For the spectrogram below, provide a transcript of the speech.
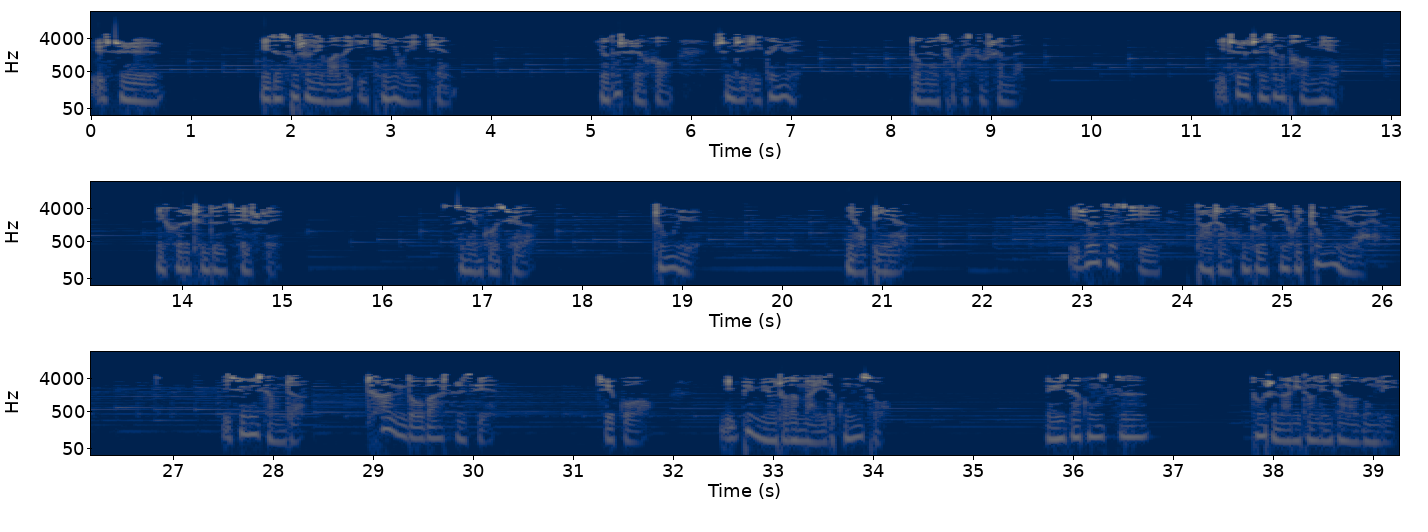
于是你在宿舍里玩了一天又一天，有的时候甚至一个月都没有出过宿舍门。你吃着沉香的泡面。你喝着成堆的汽水，四年过去了，终于你要毕业了。你觉得自己大展宏图的机会终于来了，你心里想着颤抖吧世界，结果你并没有找到满意的工作，每一家公司都是拿你当廉价劳动力，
